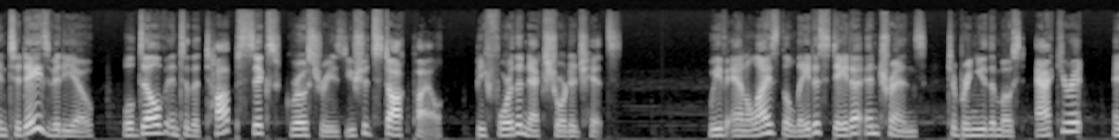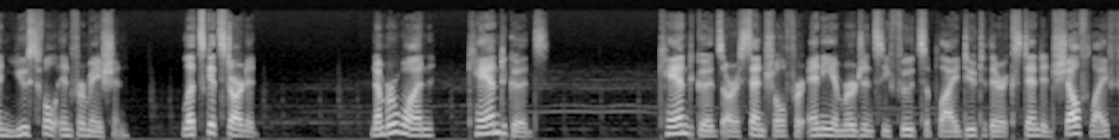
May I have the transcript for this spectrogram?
In today's video, we'll delve into the top six groceries you should stockpile before the next shortage hits. We've analyzed the latest data and trends to bring you the most accurate and useful information. Let's get started. Number one, canned goods. Canned goods are essential for any emergency food supply due to their extended shelf life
